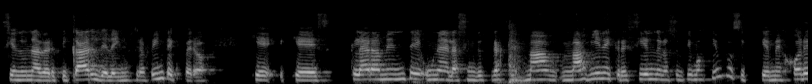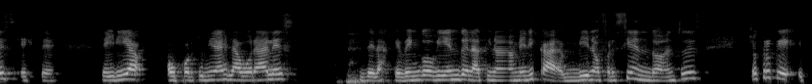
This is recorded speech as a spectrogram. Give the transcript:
siendo una vertical de la industria fintech, pero que, que es claramente una de las industrias que más, más, viene creciendo en los últimos tiempos y que mejores, este, te diría, oportunidades laborales de las que vengo viendo en Latinoamérica viene ofreciendo. Entonces, yo creo que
